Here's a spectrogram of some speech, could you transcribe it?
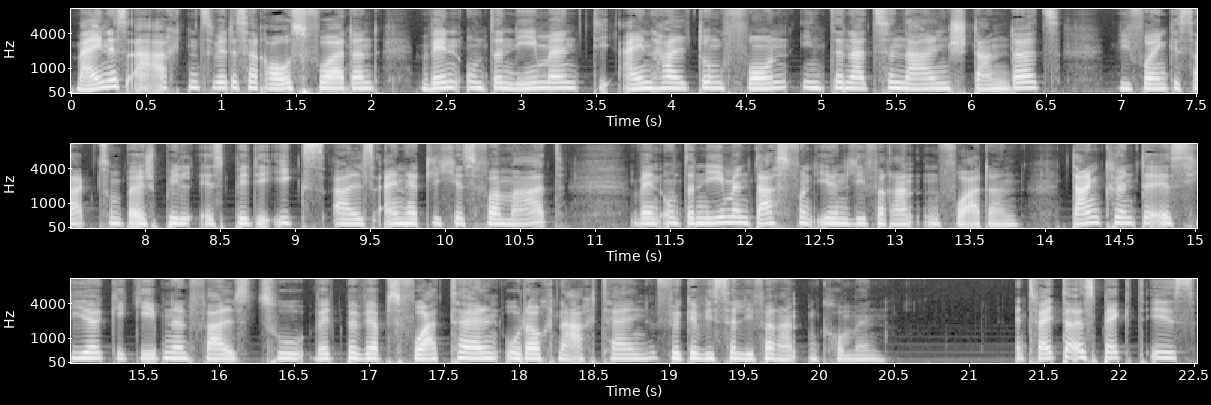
Meines Erachtens wird es herausfordernd, wenn Unternehmen die Einhaltung von internationalen Standards wie vorhin gesagt, zum Beispiel SPDX als einheitliches Format, wenn Unternehmen das von ihren Lieferanten fordern, dann könnte es hier gegebenenfalls zu Wettbewerbsvorteilen oder auch Nachteilen für gewisse Lieferanten kommen. Ein zweiter Aspekt ist,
